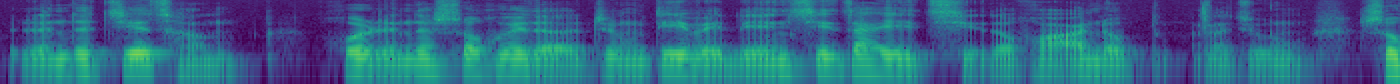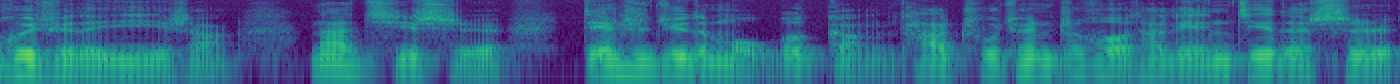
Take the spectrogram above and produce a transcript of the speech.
人的阶层或者人的社会的这种地位联系在一起的话，按照这种社会学的意义上，那其实电视剧的某个梗它出圈之后，它连接的是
